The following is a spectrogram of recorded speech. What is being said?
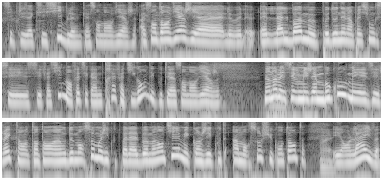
C'est plus accessible qu'Ascendant Vierge. Ascendant Vierge, l'album peut donner l'impression que c'est facile, mais en fait, c'est quand même très fatigant d'écouter Ascendant Vierge. Non, non, mais, c'est- mais j'aime beaucoup, mais c'est vrai que t'en- t'entends un ou deux morceaux. Moi, j'écoute pas l'album en entier, mais quand j'écoute un morceau, je suis contente. Ouais. Et en live,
